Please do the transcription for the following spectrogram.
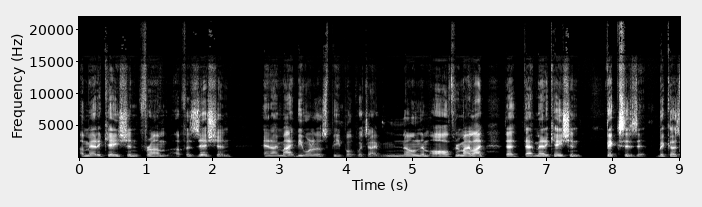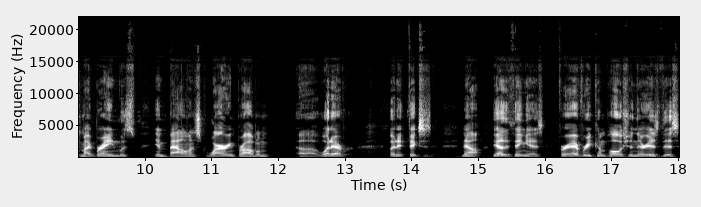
a medication from a physician and I might be one of those people, which I've known them all through my life, that that medication fixes it because my brain was imbalanced, wiring problem, uh, whatever, but it fixes it. Now, the other thing is, for every compulsion, there is this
